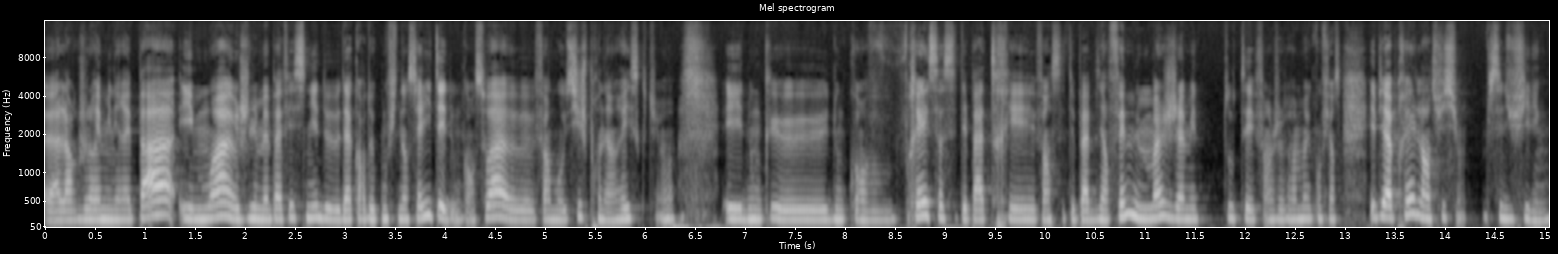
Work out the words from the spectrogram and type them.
euh, alors que je le rémunérais pas, et moi, je lui ai même pas fait signer d'accord de, confidentialité. Donc en soi, enfin moi aussi, je prenais un risque, tu vois. Et donc, donc en vrai, ça c'était pas très, enfin c'était pas bien fait, mais moi, j'ai jamais est, enfin j'ai vraiment eu confiance. Et puis après, l'intuition, c'est du feeling.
